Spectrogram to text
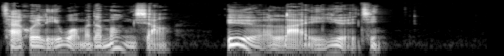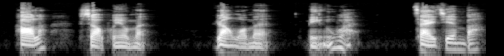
才会离我们的梦想越来越近。好了。小朋友们，让我们明晚再见吧。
